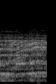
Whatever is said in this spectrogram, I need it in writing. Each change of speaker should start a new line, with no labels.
ஆ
